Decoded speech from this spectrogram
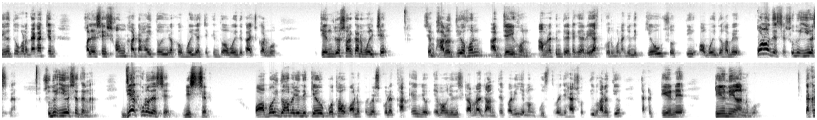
যেহেতু ওখানে দেখাচ্ছেন, ফলে সেই সংখ্যাটা হয়তো ওই রকম হয়ে যাচ্ছে, কিন্তু অবৈধ কাজকর্ম। কেন্দ্রীয় সরকার বলছে, সে ভারতীয় হন আর যেই হন, আমরা কিন্তু এটাকে রেয়াত করব না। যদি কেউ সত্যি অবৈধভাবে কোনো দেশে, শুধু ইউএস না, শুধু ইউএসএ তে না, যে কোনো দেশে, বিশ্বের, অবৈধভাবে যদি কেউ কোথাও অনুপ্রবেশ করে থাকেন এবং যদি সেটা আমরা জানতে পারি এবং বুঝতে পারি যে হ্যাঁ সত্যি ভারতীয়, তাকে টেনে টেনে আনব। তাকে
